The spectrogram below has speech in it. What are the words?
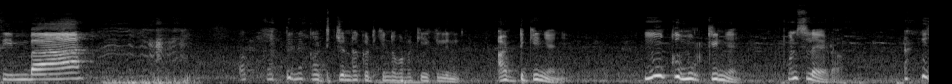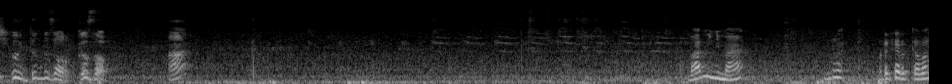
സിംബ. കുട്ടിനെ കടിക്കണ്ട കടിക്കണ്ട പറഞ്ഞ കേക്കില്ല നീ? അടിക്കും ഞാൻ മൂക്ക് മുറിക്കും ഞാൻ. മനസ്സിലായടാ? അയ്യോ ഇതൊന്ന് സർക്കസോ? ആ? വാ മിനിമ. ഇവിടെ കിടക്കവാ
